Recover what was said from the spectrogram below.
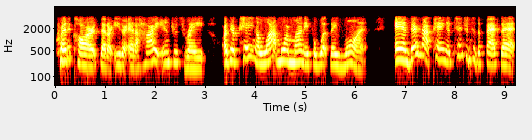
credit cards that are either at a high interest rate or they're paying a lot more money for what they want. And they're not paying attention to the fact that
